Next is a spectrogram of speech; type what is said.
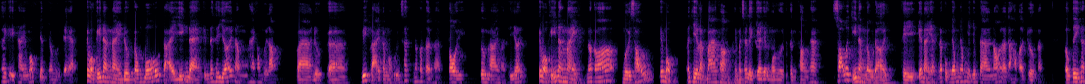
thế kỷ 21 dành cho người trẻ. Cái bộ kỹ năng này được công bố tại diễn đàn kinh tế thế giới năm 2015 và được uh, viết lại trong một quyển sách nó có tên là tôi tương lai và thế giới cái bộ kỹ năng này nó có 16 cái mục nó chia làm 3 phần thì mình sẽ liệt kê cho mọi người từng phần ha. Sáu cái kỹ năng đầu đời thì cái này á, nó cũng giống giống như chúng ta nói là đã học ở trường đó. Đầu tiên á,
